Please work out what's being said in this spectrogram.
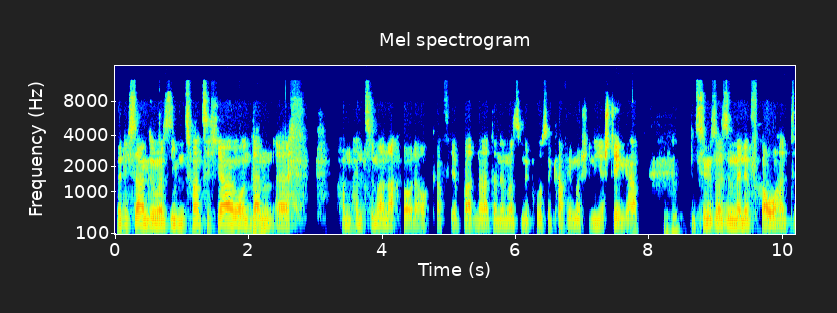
würde ich sagen, sogar 27 Jahre. Und mhm. dann äh, haben mein Zimmernachbar oder auch Kaffeepartner hat dann immer so eine große Kaffeemaschine hier stehen gehabt. Mhm. Beziehungsweise meine Frau hat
